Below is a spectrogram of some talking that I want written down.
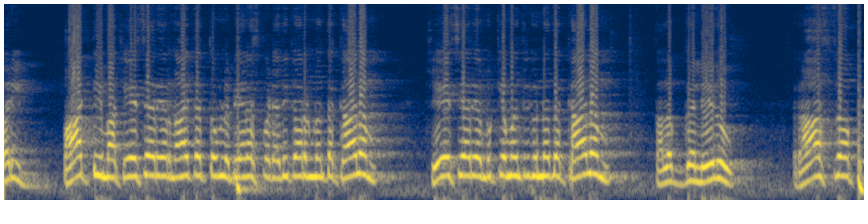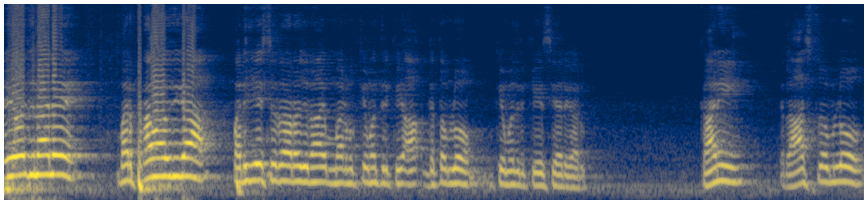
మరి పార్టీ మా కేసీఆర్ గారి నాయకత్వంలో బీఆర్ఎస్ పార్టీ అధికారంలో ఉన్నంత కాలం కేసీఆర్ గారు ముఖ్యమంత్రికి ఉన్నంత కాలం తలగ్గలేదు. రాష్ట్ర ప్రయోజనాలే మరి ప్రభావితిగా పనిచేసిన ఆ రోజు మన ముఖ్యమంత్రి కే- గతంలో ముఖ్యమంత్రి కేసీఆర్ గారు. కానీ రాష్ట్రంలో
